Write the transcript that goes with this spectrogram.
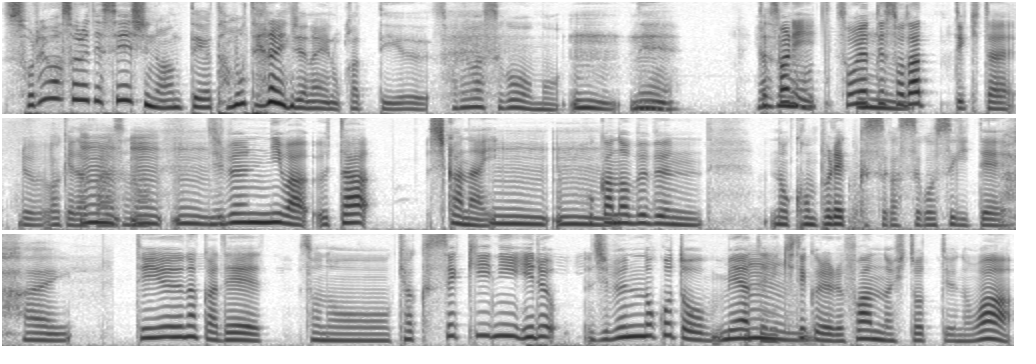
それはそれで精神の安定が保てないんじゃないのかっていう、それはすごい思う。うんねやっぱりそうやってうん。育ってきてるわけだから、その、うんうん。自分には歌しかない、うんうん。他の部分のコンプレックスがすごすぎて、っはい。ていう中でその客席にいる自分のことを目当てに来てくれるファンの人っていうのは、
